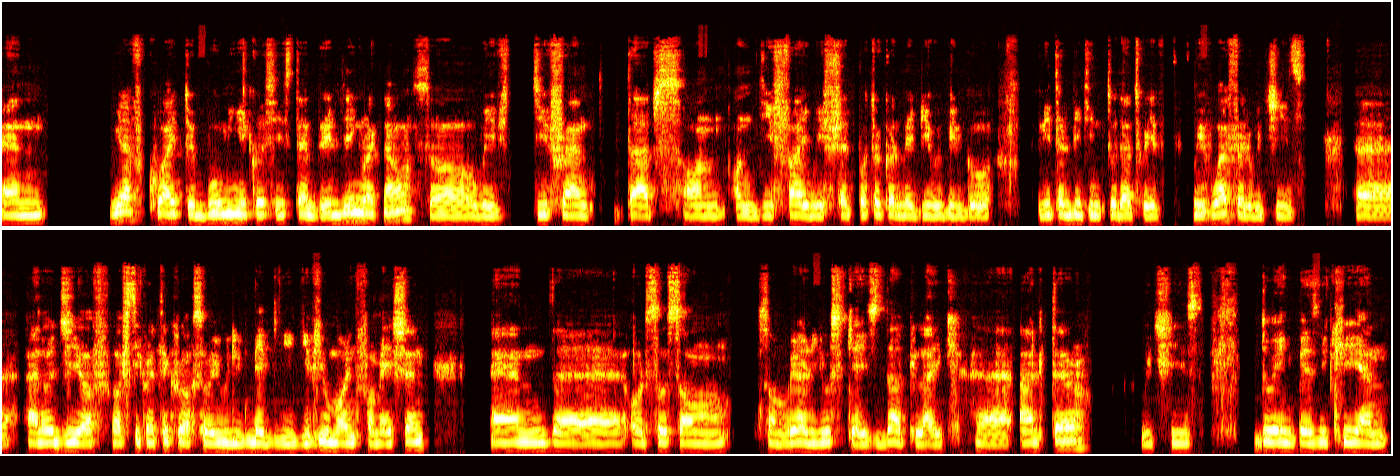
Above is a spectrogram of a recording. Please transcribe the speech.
and we have quite a booming ecosystem building right now. So with different dApps on, on DeFi with Shade Protocol. Maybe we will go a little bit into that with, with Waffle, which is uh, an OG of, of Secret Network. So it will maybe give you more information and uh, also some some real use case dApp like uh, Alter, which is doing basically an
